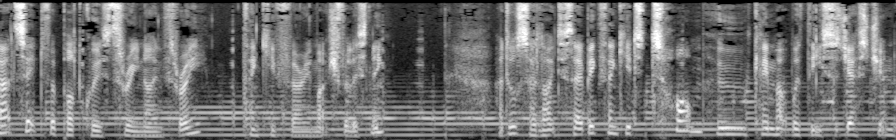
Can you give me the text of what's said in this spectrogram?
That's it for PodQuiz 393. Thank you very much for listening. I'd also like to say a big thank you to Tom, who came up with the suggestion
